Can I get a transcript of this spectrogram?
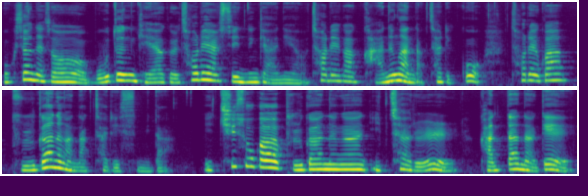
옥션에서 모든 계약을 철회할 수 있는 게 아니에요. 철회가 가능한 낙찰이 있고 철회가 불가능한 낙찰이 있습니다. 이 취소가 불가능한 입찰을 간단하게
